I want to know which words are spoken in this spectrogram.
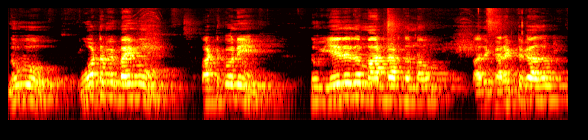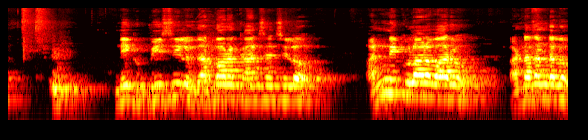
నువ్వు ఓటమి భయము పట్టుకొని నువ్వు ఏదేదో మాట్లాడుతున్నావు అది కరెక్ట్ కాదు. నీకు బీసీలు ధర్మవరం కాన్స్టెన్సీలో అన్ని కులాల వారు అండదండలు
